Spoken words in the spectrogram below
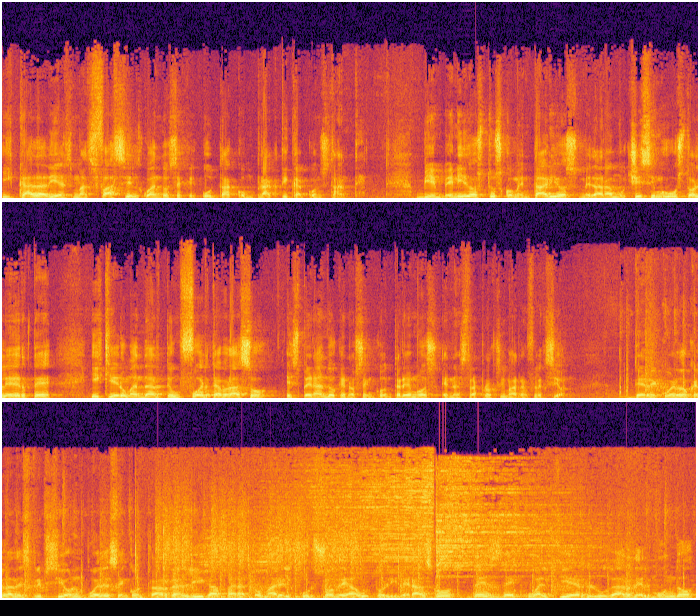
y cada día es más fácil cuando se ejecuta con práctica constante. Bienvenidos tus comentarios, me dará muchísimo gusto leerte y quiero mandarte un fuerte abrazo esperando que nos encontremos en nuestra próxima reflexión. Te recuerdo que en la descripción puedes encontrar la liga para tomar el curso de autoliderazgo desde cualquier lugar del mundo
